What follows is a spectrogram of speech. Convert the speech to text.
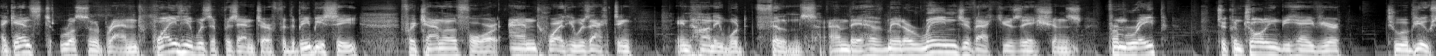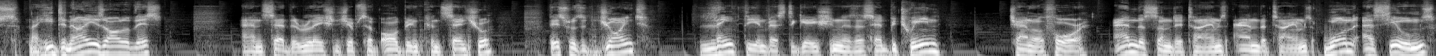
against Russell Brand while he was a presenter for the BBC, for Channel 4, and while he was acting in Hollywood films. And they have made a range of accusations from rape to controlling behaviour to abuse. Now, he denies all of this and said the relationships have all been consensual. This was a joint, lengthy investigation, as I said, between Channel 4 and the Sunday Times and the Times. One assumes,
